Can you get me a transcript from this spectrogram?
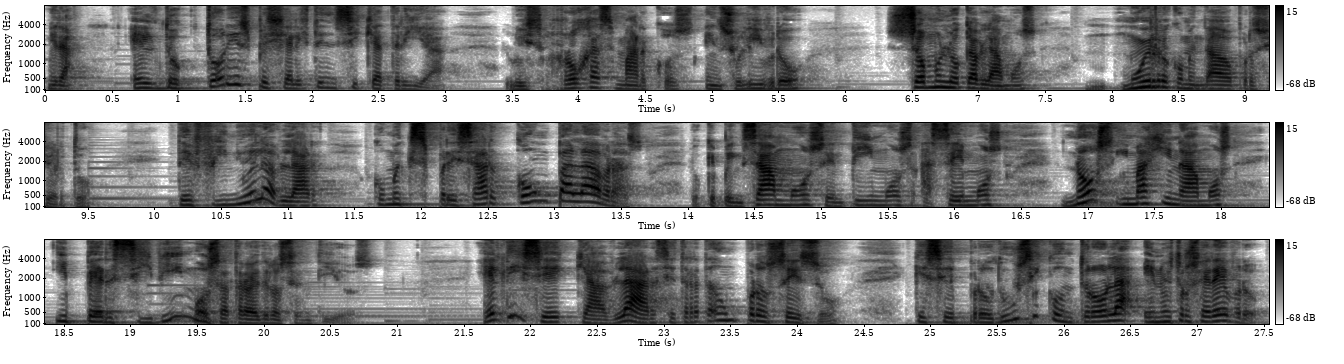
Mira, el doctor y especialista en psiquiatría, Luis Rojas Marcos, en su libro Somos lo que hablamos, muy recomendado por cierto, definió el hablar como expresar con palabras lo que pensamos, sentimos, hacemos, nos imaginamos y percibimos a través de los sentidos. Él dice que hablar se trata de un proceso que se produce y controla en nuestro cerebro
